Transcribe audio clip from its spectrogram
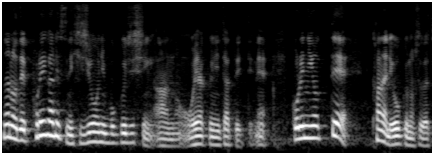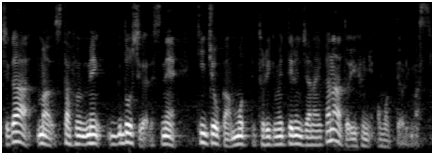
なので、これがですね、非常に僕自身、あの、お役に立っていてね、これによって、かなり多くの人たちが、まあ、スタッフ同士がですね、緊張感を持って取り組めてるんじゃないかなというふうに思っております。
